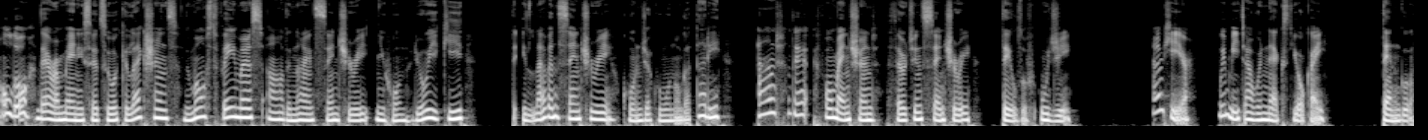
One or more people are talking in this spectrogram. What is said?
Although there are many Setsuwa collections, the most famous are the 9th century Nihon Ryoiki, the 11th century Konjaku Monogatari, and the aforementioned 13th century Tales of Uji. And here we meet our next yokai, Tengu.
